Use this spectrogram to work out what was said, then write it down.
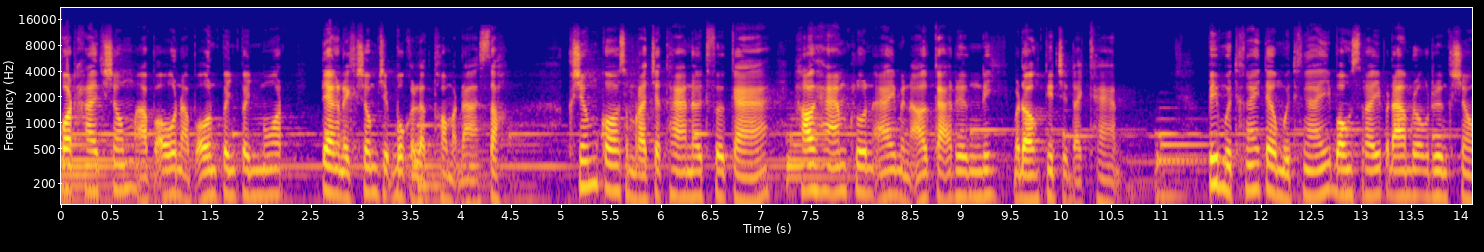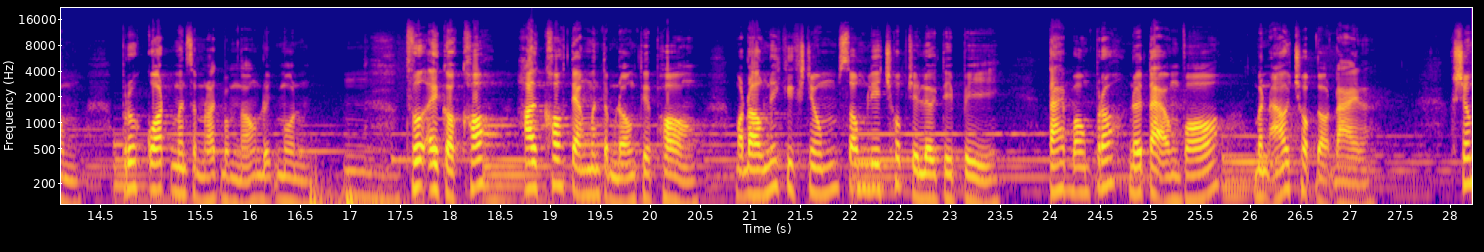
គាត់ហៅខ្ញុំអាប្អូនអាប្អូនពេញពេញមាត់ទាំងដែលខ្ញុំជាបុគ្គលិកធម្មតាសោះខ្ញុំក៏សម្រេចចិត្តថានៅធ្វើការហើយហាមខ្លួនឯងមិនឲ្យកាក់រឿងនេះម្ដងទៀតជាដាច់ខាតពីមួយថ្ងៃទៅមួយថ្ងៃបងស្រីផ្ដើមរករឿងខ្ញុំព្រោះគាត់មិនសម្រេចបំណងដូចមុនធ្វើអីក៏ខុសហើយខុសទាំងមិនតំណងទៀតផង ម្ដងនេះគឺខ្ញុំសូមលាឈប់ជាលើកទី2តែបងប្រុសនៅតែអង្វរមិនឲ្យឈប់ដដែលខ្ញុំ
